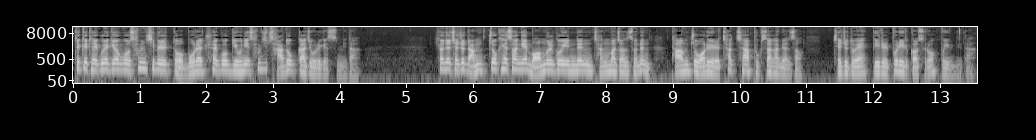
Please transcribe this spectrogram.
특히 대구의 경우 31도, 모레 최고 기온이 34도까지 오르겠습니다. 현재 제주 남쪽 해상에 머물고 있는 장마전선은 다음 주 월요일 차차 북상하면서 제주도에 비를 뿌릴 것으로 보입니다.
